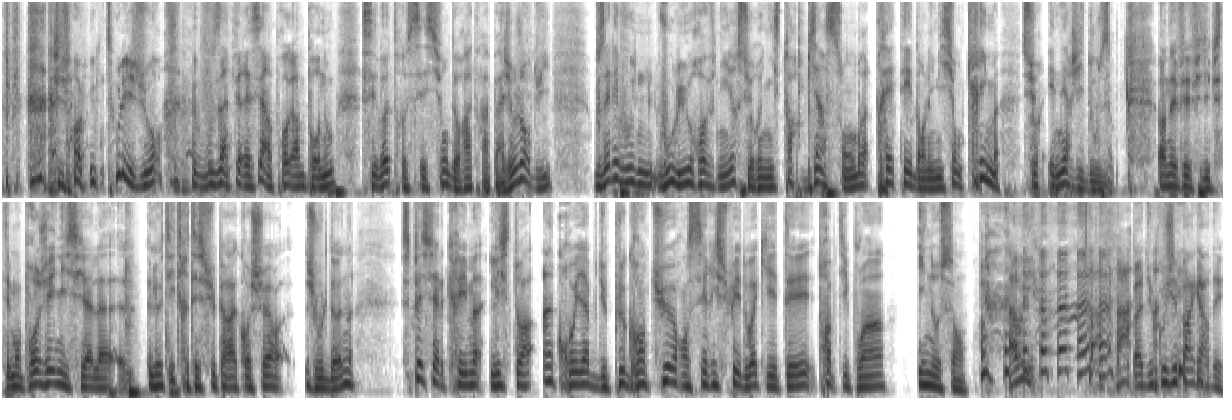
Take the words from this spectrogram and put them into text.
Jean-Luc, tous les jours, vous intéressez à un programme pour nous. C'est votre session de rattrapage. Aujourd'hui, vous avez voulu revenir sur une histoire bien sombre traitée dans l'émission Crime sur Énergie 12. En effet, Philippe, c'était mon projet initial. Le titre était super accrocheur, je vous le donne. Spécial crime, l'histoire incroyable du plus grand tueur en série suédois qui était, trois petits points, innocent. Ah oui Bah du coup j'ai pas regardé.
